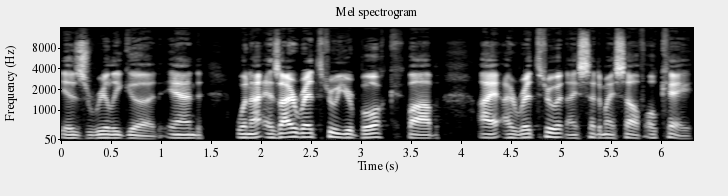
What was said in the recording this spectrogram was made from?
is really good. And when I, as I read through your book, Bob, I, I read through it and I said to myself, okay,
